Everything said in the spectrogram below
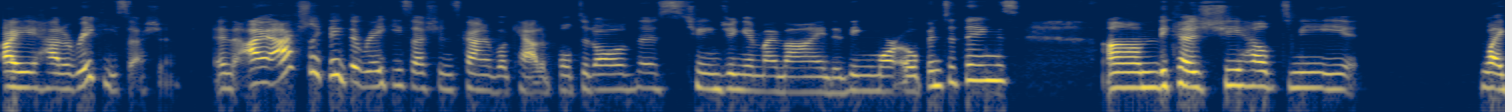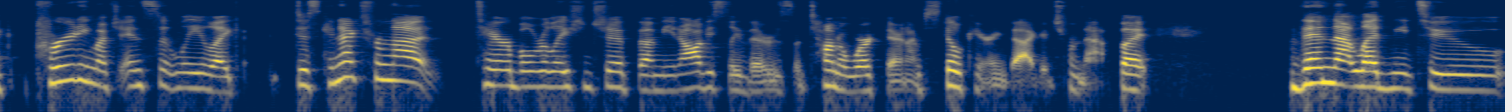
I had a Reiki session. And I actually think the Reiki session is kind of what catapulted all of this changing in my mind and being more open to things. Um, because she helped me like pretty much instantly like disconnect from that terrible relationship. I mean, obviously there's a ton of work there and I'm still carrying baggage from that. But then that led me to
